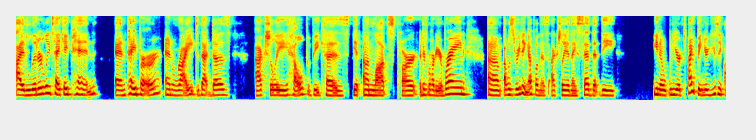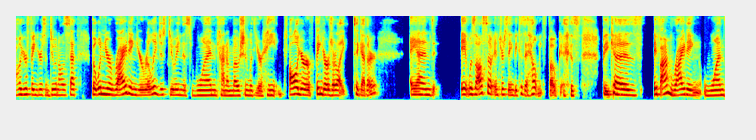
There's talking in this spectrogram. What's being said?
I literally take a pen and paper and write. That does actually help because it unlocks part a different part of your brain. Um, I was reading up on this actually, and they said that the you know when you're typing you're using all your fingers and doing all this stuff but when you're writing you're really just doing this one kind of motion with your hand all your fingers are like together. And it was also interesting because it helped me focus because if i'm writing one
